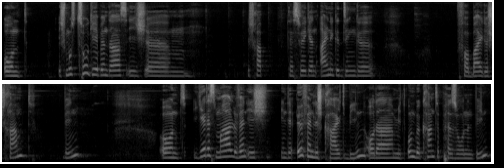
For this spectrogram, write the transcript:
Und ich muss zugeben, dass ich, ähm, ich habe deswegen einige Dinge vorbeigestrammt bin. Und jedes Mal, wenn ich in der Öffentlichkeit bin oder mit unbekannten Personen bin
